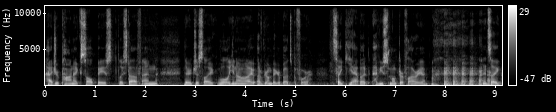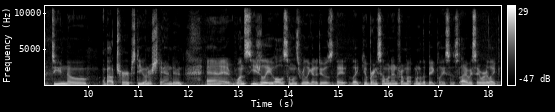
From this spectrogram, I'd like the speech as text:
hydroponic salt based like, stuff and they're just like, well, you know, I, I've grown bigger buds before. It's like, yeah, but have you smoked our flower yet? It's like, do you know about chirps? Do you understand, dude? And it, once, usually, all someone's really got to do is they like you'll bring someone in from a, one of the big places. I always say we're like.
